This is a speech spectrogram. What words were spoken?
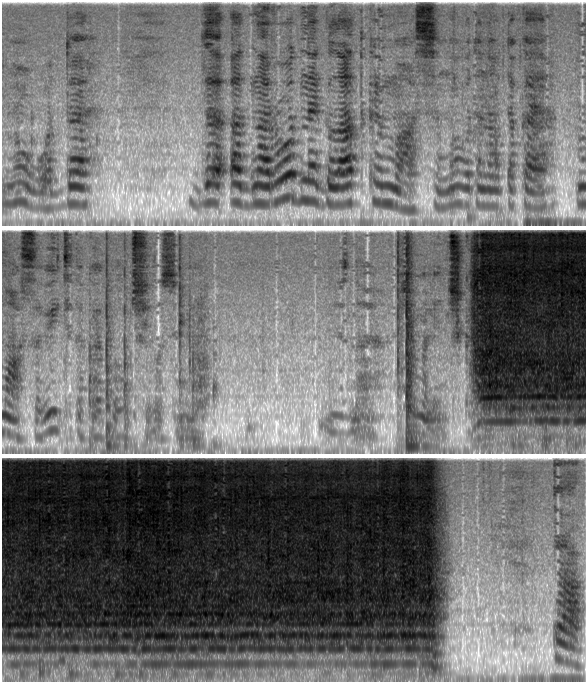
Ну вот, до, до однородной гладкой массы. Ну вот она вот такая масса, видите, такая получилась у меня. Не знаю, еще маленечко. Так,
